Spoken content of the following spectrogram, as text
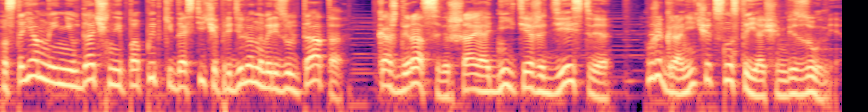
Постоянные неудачные попытки достичь определенного результата, каждый раз совершая одни и те же действия, уже граничат с настоящим безумием.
